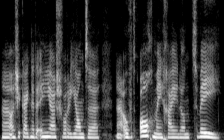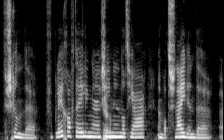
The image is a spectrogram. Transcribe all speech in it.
Eh, als je kijkt naar de éénjaarsvarianten, nou, over het algemeen ga je dan twee verschillende verpleegafdelingen zien in dat jaar. Een wat snijdende eh,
